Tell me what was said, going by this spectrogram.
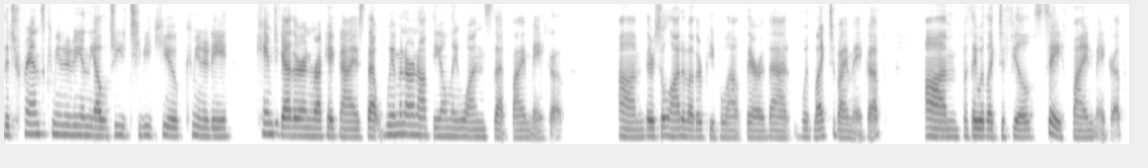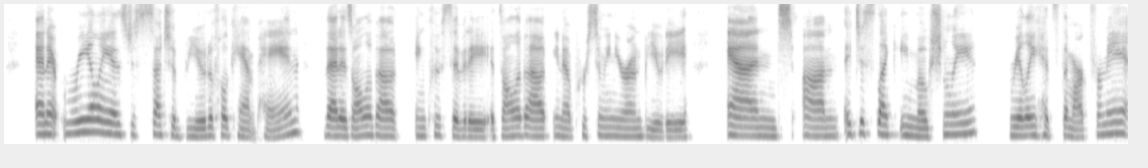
the trans community and the LGBTQ community came together and recognized that women are not the only ones that buy makeup. Um, there's a lot of other people out there that would like to buy makeup um, but they would like to feel safe buying makeup. And it really is just such a beautiful campaign that is all about inclusivity. It's all about, you know, pursuing your own beauty. And um, it just like emotionally really hits the mark for me.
